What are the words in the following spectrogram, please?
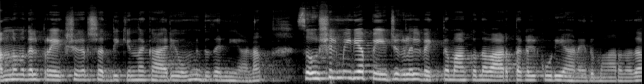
അന്നു മുതൽ പ്രേക്ഷകർ ശ്രദ്ധിക്കുന്ന കാര്യവും ഇതുതന്നെയാണ് സോഷ്യൽ മീഡിയ പേജുകളിൽ വ്യക്തമാക്കുന്ന വാർത്തകൾ കൂടിയാണ് ഇത് മാറുന്നത്.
